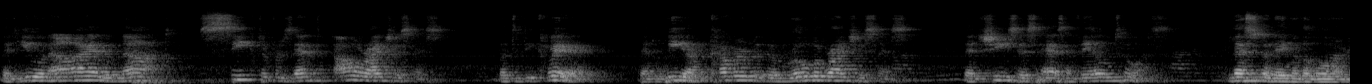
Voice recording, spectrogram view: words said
That you and I would not seek to present our righteousness, but to declare that we are covered with the robe of righteousness that Jesus has availed to us. Bless the name of the Lord.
